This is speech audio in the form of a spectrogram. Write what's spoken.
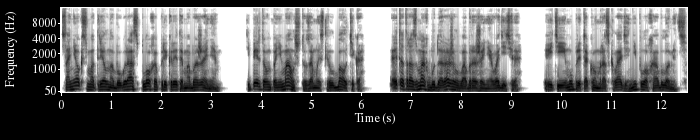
Санек смотрел на бугра с плохо прикрытым обожанием. Теперь-то он понимал, что замыслил Балтика. Этот размах будоражил воображение водителя. Ведь и ему при таком раскладе неплохо обломится.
